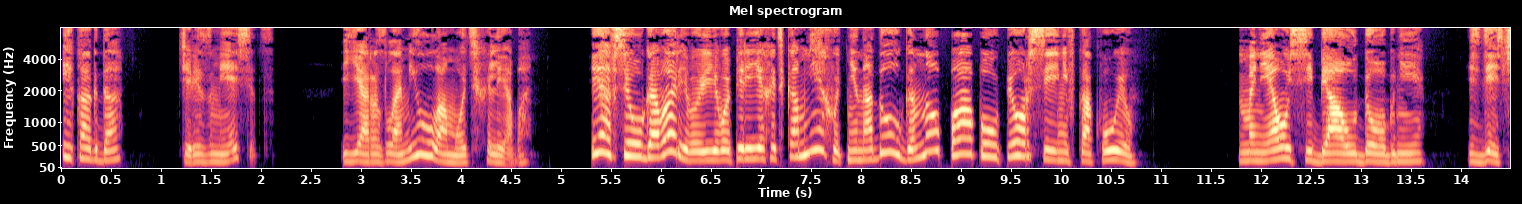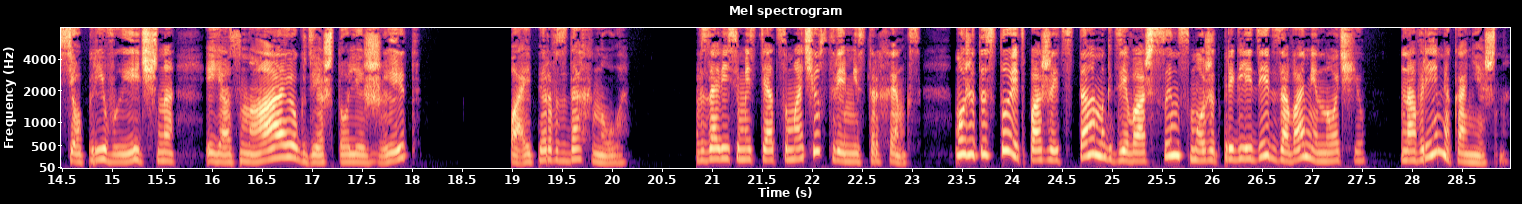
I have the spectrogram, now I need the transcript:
и когда? Через месяц. Я разломил ломоть хлеба. Я все уговариваю его переехать ко мне хоть ненадолго, но папа уперся и ни в какую. Мне у себя удобнее. Здесь все привычно, и я знаю, где что лежит. Пайпер вздохнула. В зависимости от самочувствия, мистер Хэнкс, может и стоит пожить там, где ваш сын сможет приглядеть за вами ночью. На время, конечно.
